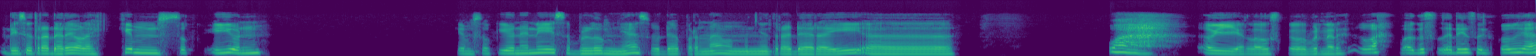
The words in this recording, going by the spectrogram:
Disutradarai oleh Kim Suk Hyun Kim Suk Hyun ini sebelumnya sudah pernah menyutradarai eh wah oh iya Law School bener. Wah bagus tadi ya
